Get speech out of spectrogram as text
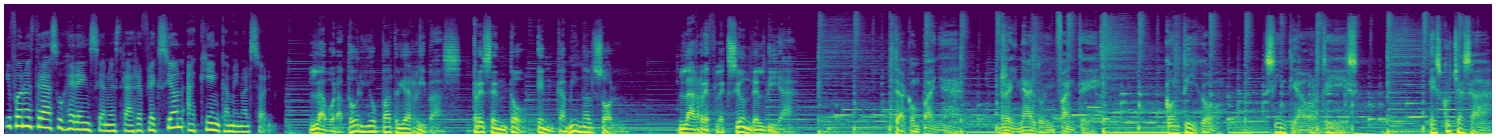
y fue nuestra sugerencia, nuestra reflexión aquí en Camino al Sol. Laboratorio Patria Rivas presentó En Camino al Sol la reflexión del día. Te acompaña Reinaldo Infante. Contigo, Cintia Ortiz. Escuchas a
